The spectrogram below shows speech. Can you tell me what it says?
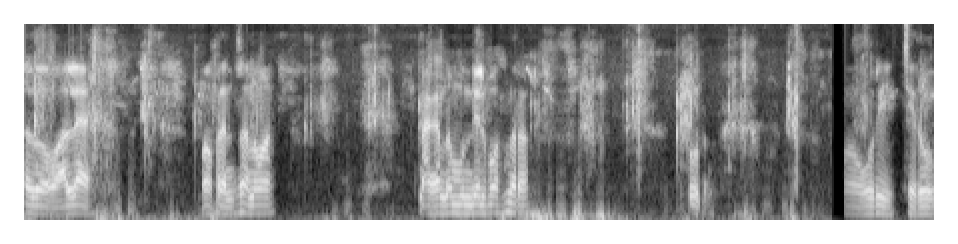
అదో వాళ్ళే. మా ఫ్రెండ్స్ అన్నమా. నాకన్నా ముందు వెళ్ళిపోతున్నారా? చూడండి మా ఊరి చెరువు.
